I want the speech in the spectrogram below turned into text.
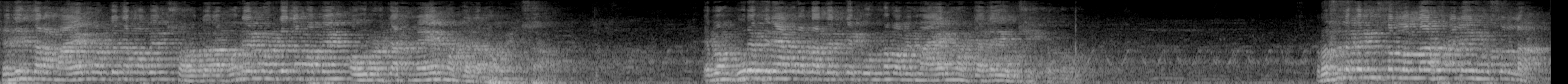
সেদিন তারা মায়ের মর্যাদা পাবেন, সহদরা বোনের মর্যাদা পাবেন ঔরজাত মেয়ের মর্যাদা পাবেন এবং ঘুরে ফিরে আমরা তাদেরকে পূর্ণভাবে মায়ের মর্যাদায় অভিষিক্ত করব। রসুল করিম সাল্লাহ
